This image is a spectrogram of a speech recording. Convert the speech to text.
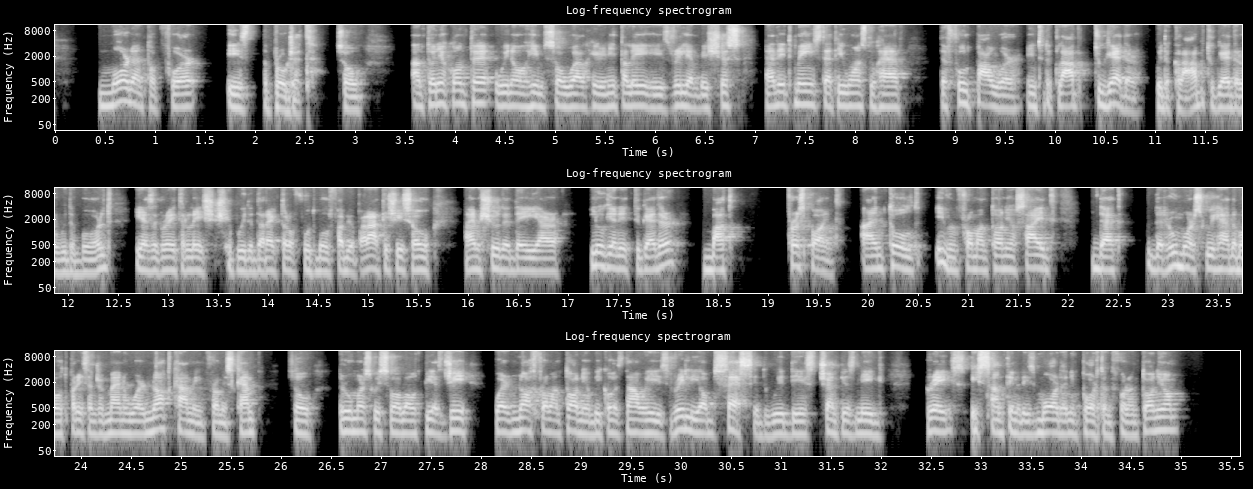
more than top four, is the project. So Antonio Conte, we know him so well here in Italy. He's really ambitious, and it means that he wants to have the full power into the club together with the club, together with the board. He has a great relationship with the director of football, Fabio Paratici. So I'm sure that they are looking at it together. But first point, I'm told, even from Antonio's side, that the rumors we had about Paris Saint Germain were not coming from his camp. So the rumors we saw about PSG were not from Antonio because now he is really obsessed with this Champions League race. Is something that is more than important for Antonio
